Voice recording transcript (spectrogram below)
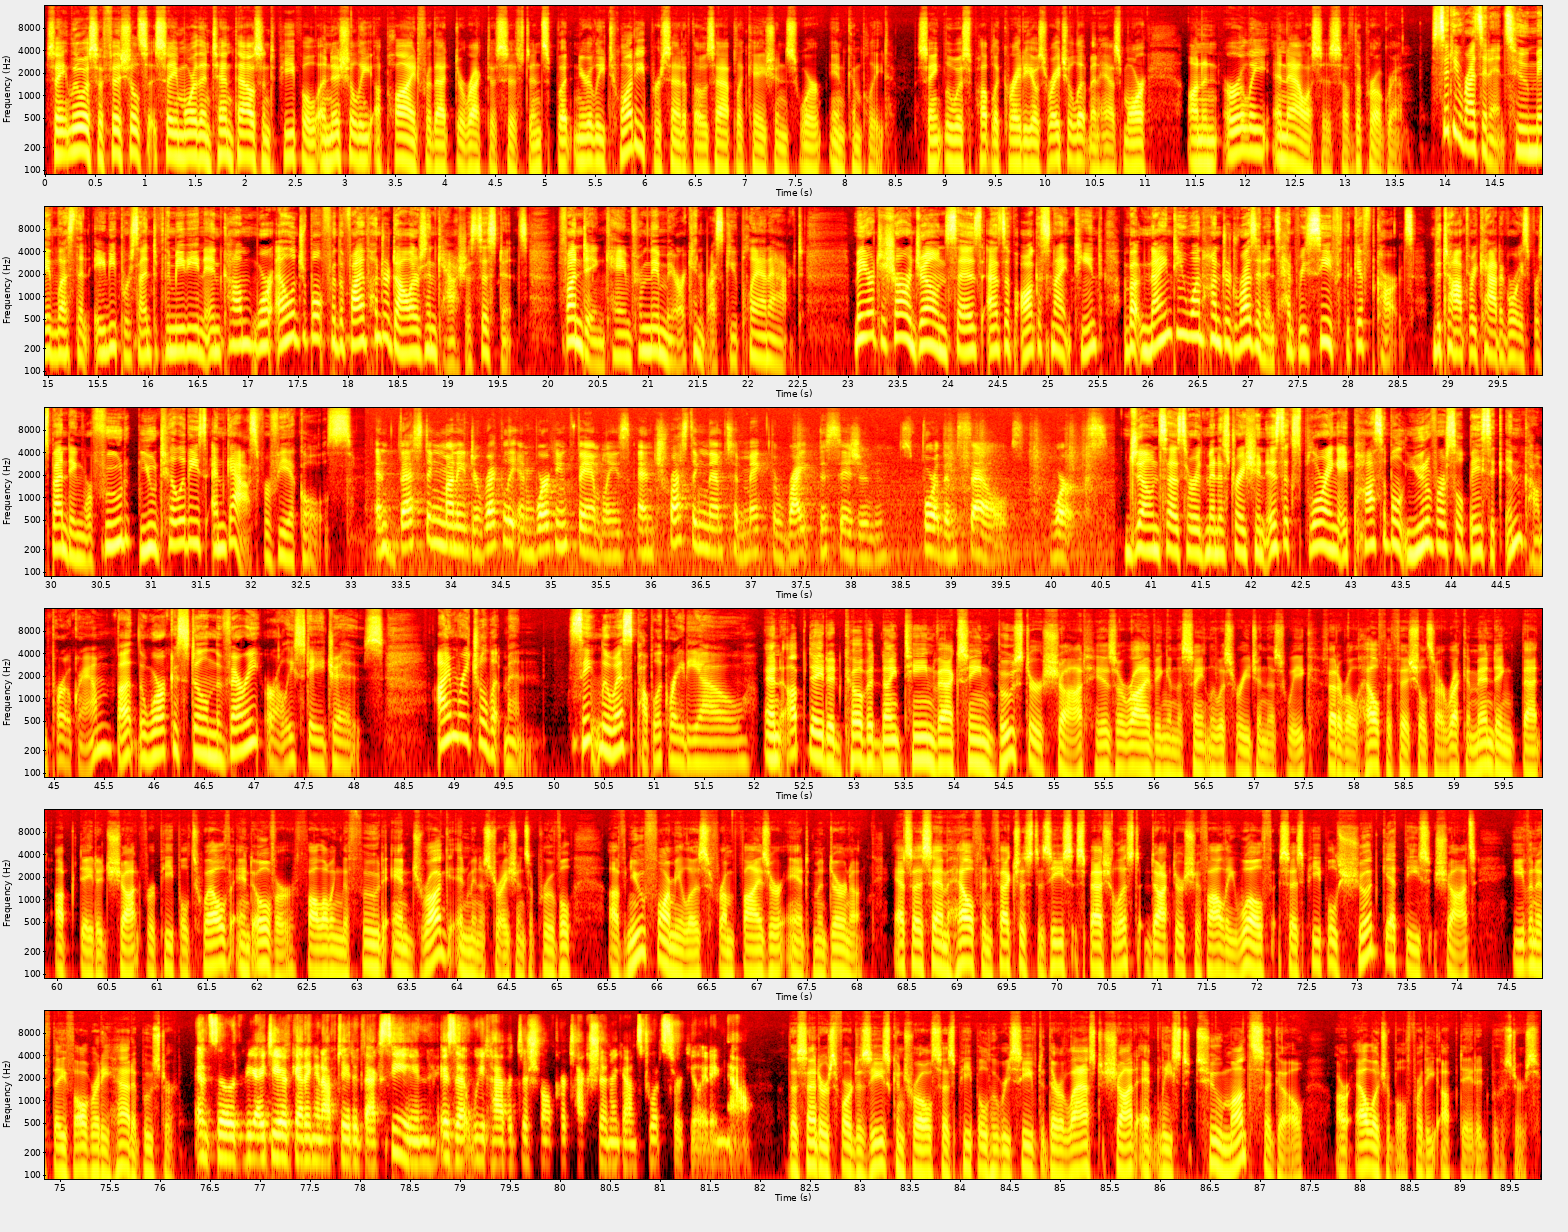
St. Louis officials say more than 10,000 people initially applied for that direct assistance, but nearly 20% of those applications were incomplete. St. Louis Public Radio's Rachel Lippmann has more on an early analysis of the program. City residents who made less than 80% of the median income were eligible for the $500 in cash assistance. Funding came from the American Rescue Plan Act. Mayor Tishaura Jones says as of August 19th, about 9,100 residents had received the gift cards. The top three categories for spending were food, utilities, and gas for vehicles. Investing money directly in working families and trusting them to make the right decisions for themselves works. Jones says her administration is exploring a possible universal basic income program, but the work is still in the very early stages. I'm Rachel Lippmann. St. Louis Public Radio. An updated COVID 19 vaccine booster shot is arriving in the St. Louis region this week. Federal health officials are recommending that updated shot for people 12 and over following the Food and Drug Administration's approval of new formulas from Pfizer and Moderna. SSM Health infectious disease specialist Dr. Shefali Wolf says people should get these shots even if they've already had a booster. And so the idea of getting an updated vaccine is that we'd have additional protection against what's circulating now. The Centers for Disease Control says people who received their last shot at least two months ago are eligible for the updated boosters.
